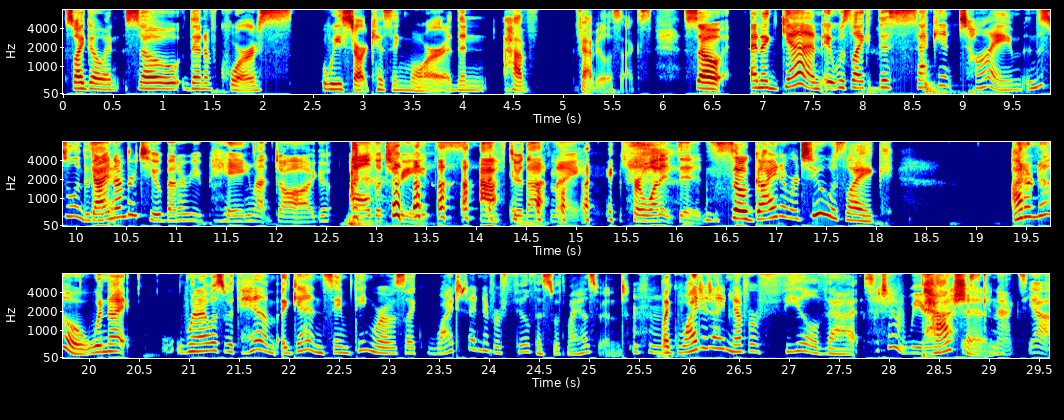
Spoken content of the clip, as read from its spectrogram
So i go in. So then of course we start kissing more and then have fabulous sex. So and again it was like this second time and this is only the Guy second number two better be paying that dog all the treats after that night for what it did. so guy number two was like i don't know when i when I was with him, again, same thing where I was like, why did I never feel this with my husband? Mhm. Like, why did I never feel that? such a weird passion. disconnect. Yeah.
